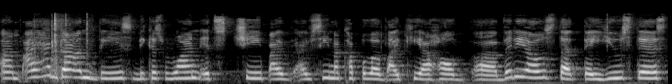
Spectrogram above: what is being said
Um, I had gotten these because one, it's cheap. I've, I've seen a couple of IKEA haul uh, videos that they use this,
